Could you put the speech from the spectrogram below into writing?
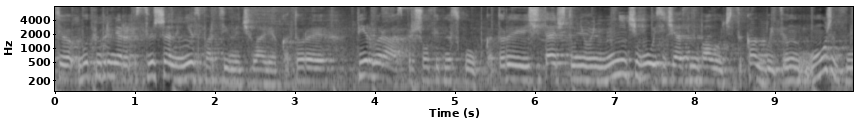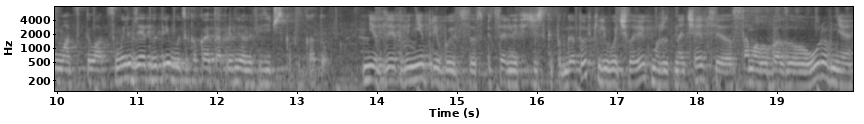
Скажите, вот, например, совершенно не спортивный человек, который первый раз пришел в фитнес-клуб, который считает, что у него ничего сейчас не получится, как быть? Он может заниматься пилатесом или для этого требуется какая-то определенная физическая подготовка? Нет, для этого не требуется специальной физической подготовки. Любой человек может начать э, с самого базового уровня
